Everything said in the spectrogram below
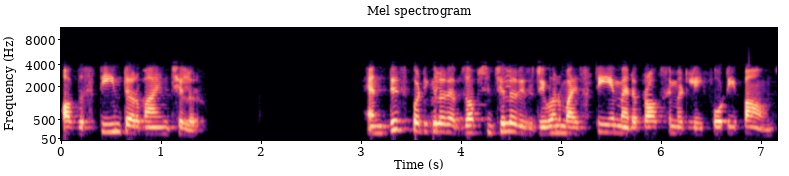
of the steam turbine chiller. And this particular absorption chiller is driven by steam at approximately 40 pounds.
